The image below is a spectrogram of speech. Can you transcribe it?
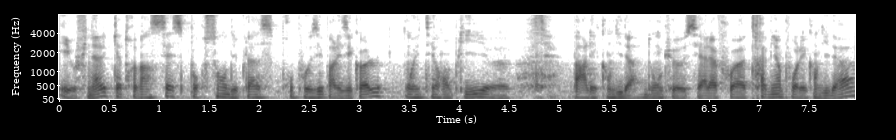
Et au final, 96% des places proposées par les écoles ont été remplies euh, par les candidats. Donc euh, c'est à la fois très bien pour les candidats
